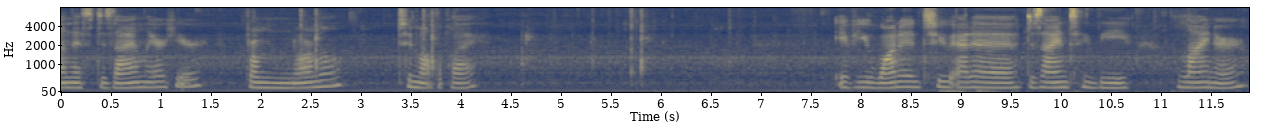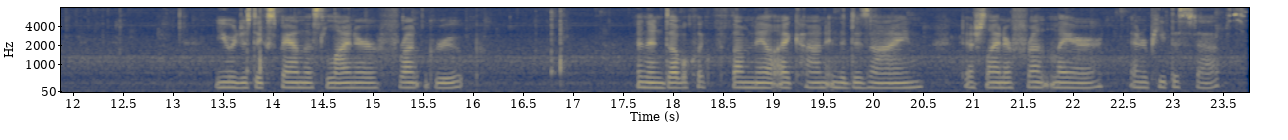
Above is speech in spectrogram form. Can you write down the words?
on this design layer here from normal to multiply. If you wanted to add a design to the liner, you would just expand this liner front group and then double click the thumbnail icon in the design dash liner front layer and repeat the steps.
